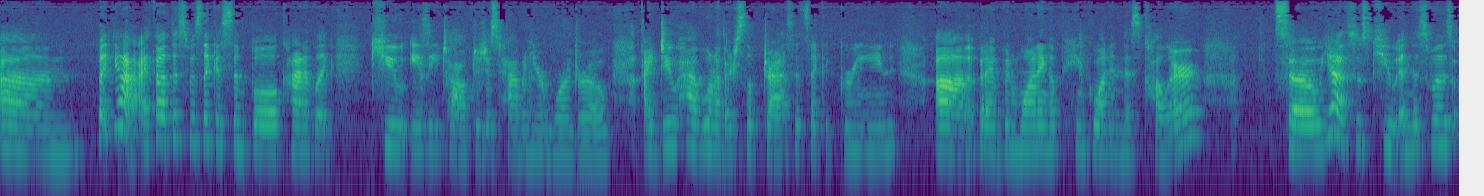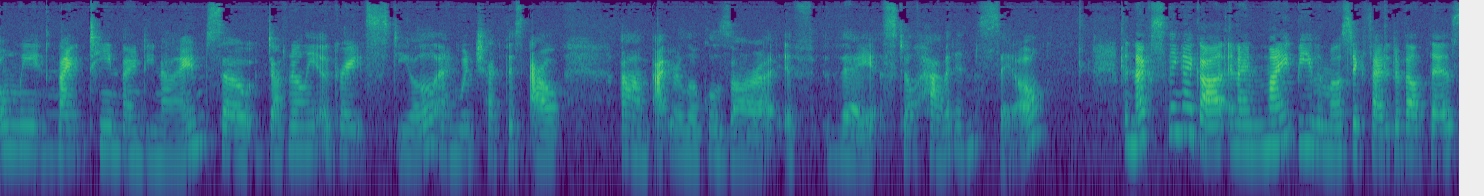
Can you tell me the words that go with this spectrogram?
Um, but yeah, I thought this was like a simple kind of like cute, easy top to just have in your wardrobe. I do have one other slip dress. It's like a green, um, but I've been wanting a pink one in this color. So yeah, this was cute and this was only $19.99. So definitely a great steal and would check this out um, at your local Zara if they still have it in sale. The next thing I got, and I might be the most excited about this,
